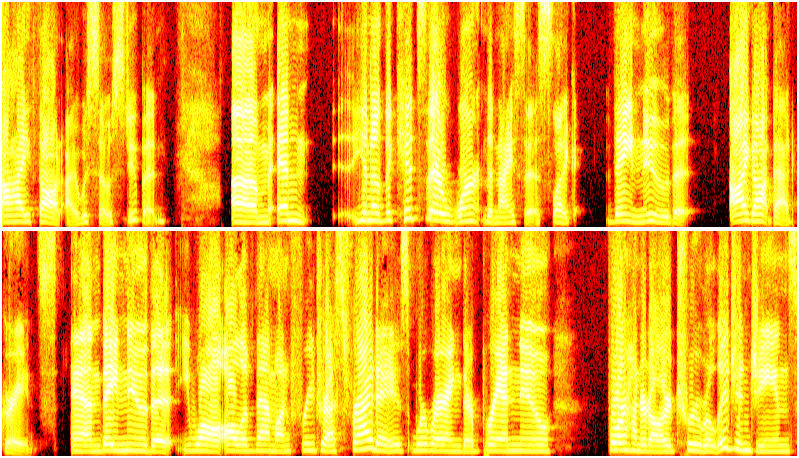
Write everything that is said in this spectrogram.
I thought I was so stupid. Um, and you know, the kids there weren't the nicest. Like they knew that I got bad grades, and they knew that while all of them on Free Dress Fridays were wearing their brand new $400 True Religion jeans,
